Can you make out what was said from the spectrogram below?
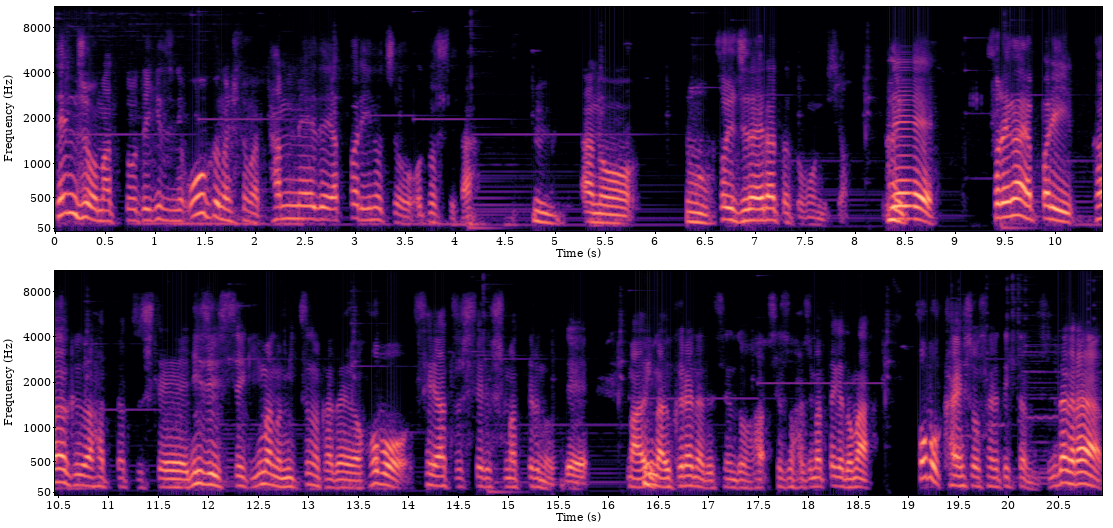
天寿を全うできずに多くの人が短命でやっぱり命を落としてた、うん、あの、うん、そういう時代だったと思うんですよ。で、はい、それがやっぱり科学が発達して21世紀今の3つの課題はほぼ制圧してしまってるので、まあ、今ウクライナで戦争戦争始まったけど、まあ、ほぼ解消されてきたんですね。だから、は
